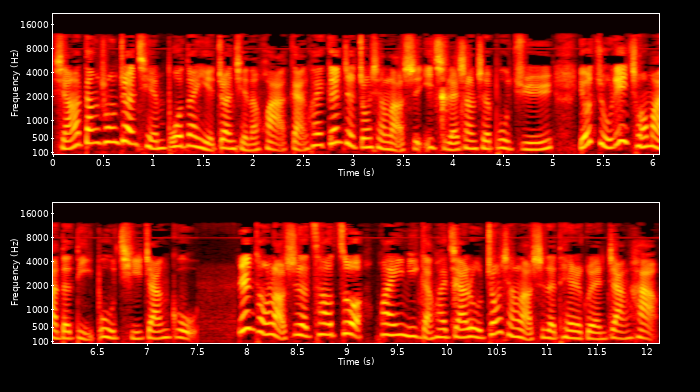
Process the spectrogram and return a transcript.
想要当中赚钱，波段也赚钱的话，赶快跟着钟祥老师一起来上车布局，有主力筹码的底部起涨股。认同老师的操作，欢迎你赶快加入钟祥老师的 Telegram 账号。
